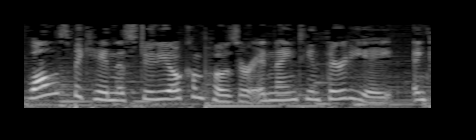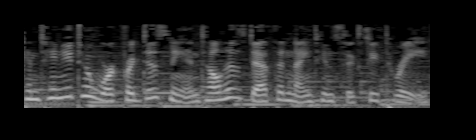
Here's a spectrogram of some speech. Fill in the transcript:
Wallace became the studio composer in 1938 and continued to work for Disney until his death in 1963.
